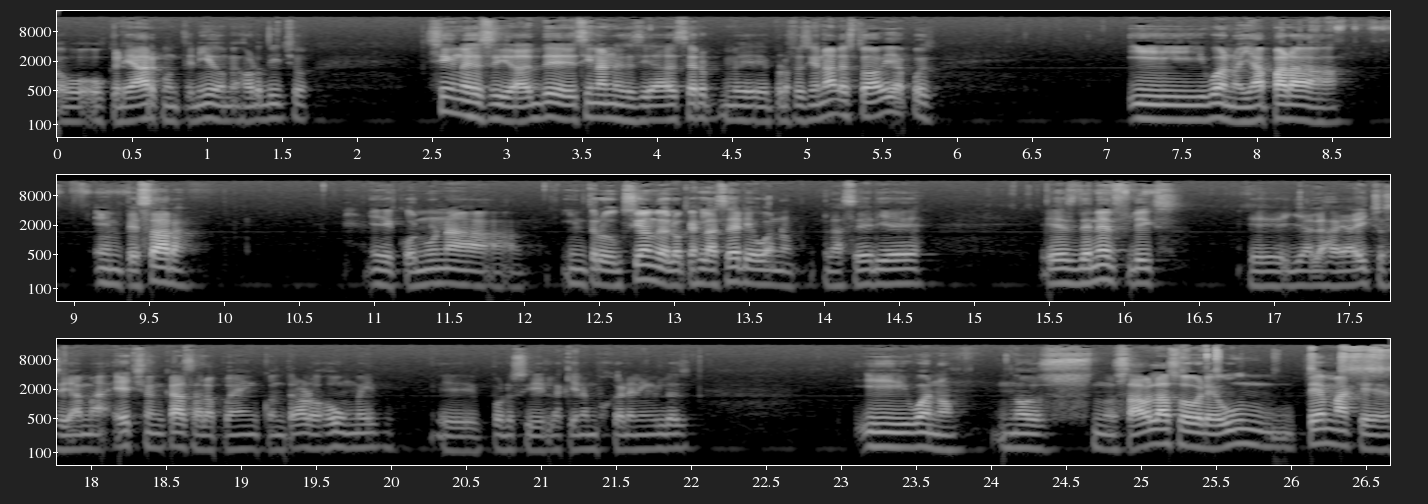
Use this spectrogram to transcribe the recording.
o, crear contenido, mejor dicho, sin necesidad de, sin la necesidad de ser profesionales todavía, pues. Y bueno, ya para empezar eh, con una introducción de lo que es la serie. Bueno, la serie es de Netflix, eh, ya les había dicho, se llama Hecho en Casa, la pueden encontrar o Homemade, eh, por si la quieren buscar en inglés. Y bueno, nos, nos habla sobre un tema que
